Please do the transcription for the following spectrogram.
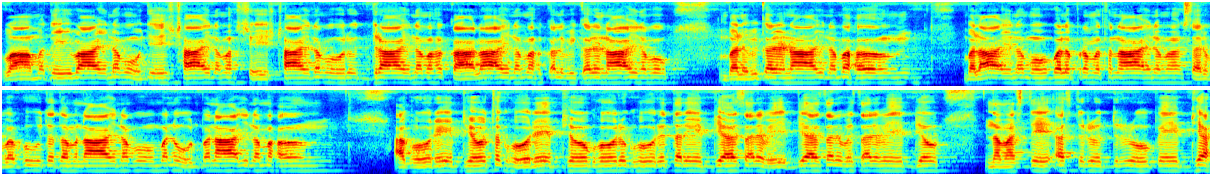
वामदेवाय नमो ज्येष्ठाय नमः, श्रेष्ठाय नमो रुद्राय नमः, कालाय नमः, कलविकर्णाय नमो बलविकर्णाय नमः। बलाय नमो बलप्रमथनाय नमः, सर्वभूतदमनाय नमो मनोन्मनाय नमः। अघोरेभ्योऽथ घोरेभ्यो घोरघोरतरेभ्य सर्वेभ्य सर्वसर्वेभ्यो। नमस्ते अस्तु रुद्ररूपेभ्यः।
